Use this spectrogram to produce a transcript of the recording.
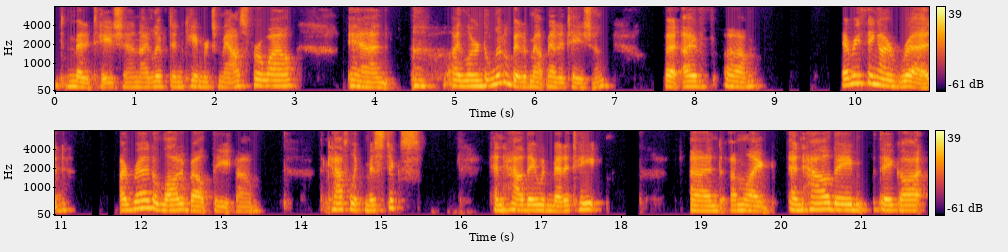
meditation. I lived in Cambridge, Mass for a while and I learned a little bit about meditation, but I've, um, everything I read, I read a lot about the, um, the Catholic mystics and how they would meditate. And I'm like, and how they, they got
